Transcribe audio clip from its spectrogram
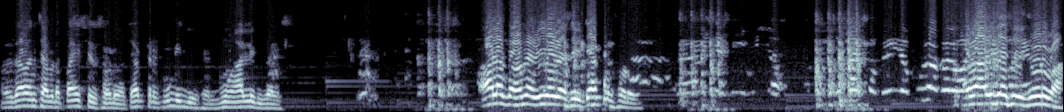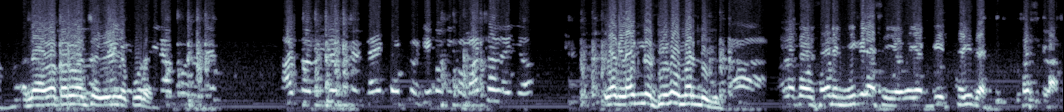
હવે જવાનું છે આપણે પાંચસો છોડવા. ટ્રેક્ટર તૂટી ગયું છે હું હાલી જ જઈશ. હાલો તો અમે આવ્યા છીએ ટ્રેક્ટર છોડવા. હવે આવી ગયા છે જોડવા. અને હવે કરવાનું છે વીડિયો પૂરો. એક લાઈક નો ઢીકો મારી દીધો. હાલો તો થોડી નીકળ્યા છે હવે એક ગીત થઈ જાય ફર્સ્ટ ક્લાસ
